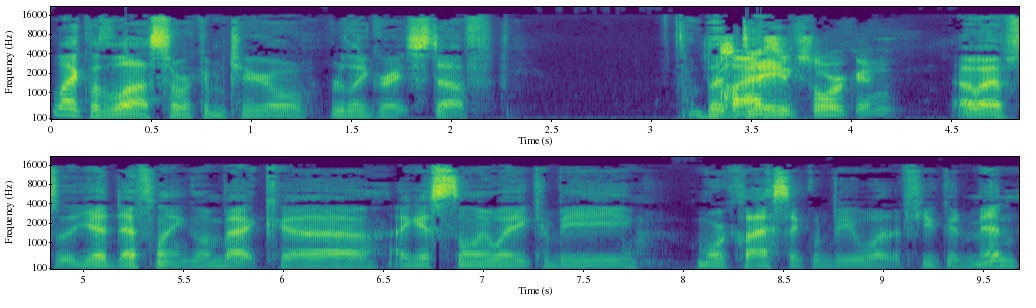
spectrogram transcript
like with a lot of Sorkin material, really great stuff." But classic Dave, Sorkin. Oh, absolutely, yeah, definitely. Going back, uh, I guess the only way it could be more classic would be what a few good men,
